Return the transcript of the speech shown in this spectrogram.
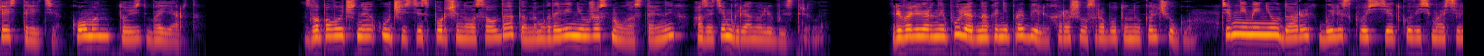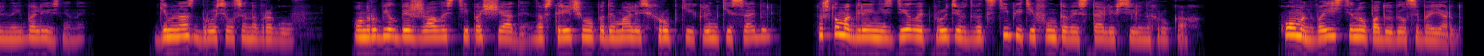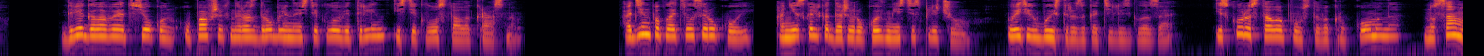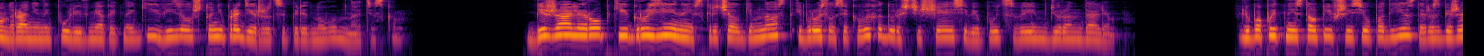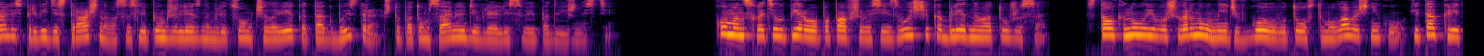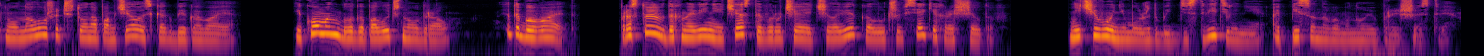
Часть третья. Коман, то есть Боярд. Злополучная участь испорченного солдата на мгновение ужаснула остальных, а затем грянули выстрелы. Револьверные пули, однако, не пробили хорошо сработанную кольчугу. Тем не менее, удары их были сквозь сетку весьма сильны и болезненны. Гимнаст бросился на врагов. Он рубил без жалости и пощады, навстречу ему подымались хрупкие клинки сабель, но что могли они сделать против 25-фунтовой стали в сильных руках? Коман воистину подобился Боярду. Две головы отсек он, упавших на раздробленное стекло витрин, и стекло стало красным. Один поплатился рукой, а несколько даже рукой вместе с плечом. У этих быстро закатились глаза. И скоро стало пусто вокруг Комана, но сам он, раненый пулей в мякоть ноги, видел, что не продержится перед новым натиском. «Бежали робкие грузины!» — вскричал гимнаст и бросился к выходу, расчищая себе путь своим дюрандалем. Любопытные, столпившиеся у подъезда, разбежались при виде страшного, со слепым железным лицом человека так быстро, что потом сами удивлялись своей подвижности. Коман схватил первого попавшегося извозчика, бледного от ужаса, столкнул его, швырнул меч в голову толстому лавочнику и так крикнул на лошадь, что она помчалась, как беговая. И Коман благополучно удрал. Это бывает. Простое вдохновение часто выручает человека лучше всяких расчетов. Ничего не может быть действительнее описанного мною происшествия.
